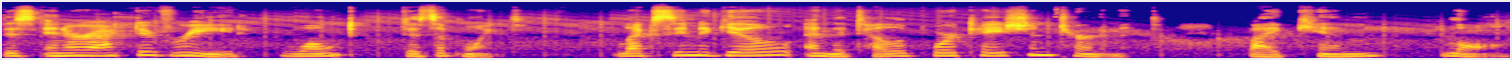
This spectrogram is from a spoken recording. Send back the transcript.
this interactive read won't disappoint. Lexi McGill and the Teleportation Tournament by Kim Long.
